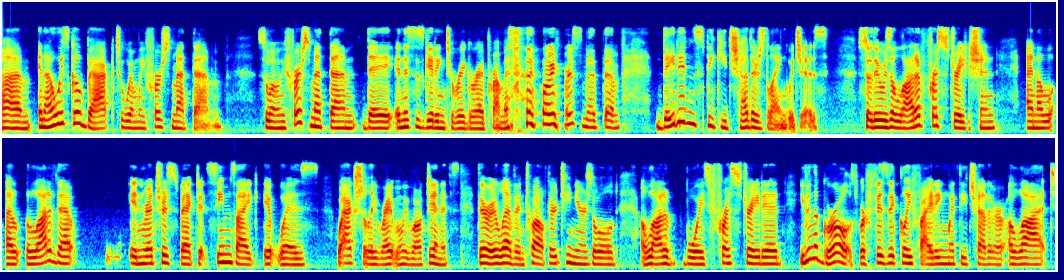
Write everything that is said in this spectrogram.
um, and i always go back to when we first met them. So when we first met them they and this is getting to rigor i promise when we first met them they didn't speak each other's languages. So there was a lot of frustration and a, a, a lot of that in retrospect it seems like it was well actually right when we walked in it's they're 11 12 13 years old a lot of boys frustrated. Even the girls were physically fighting with each other a lot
